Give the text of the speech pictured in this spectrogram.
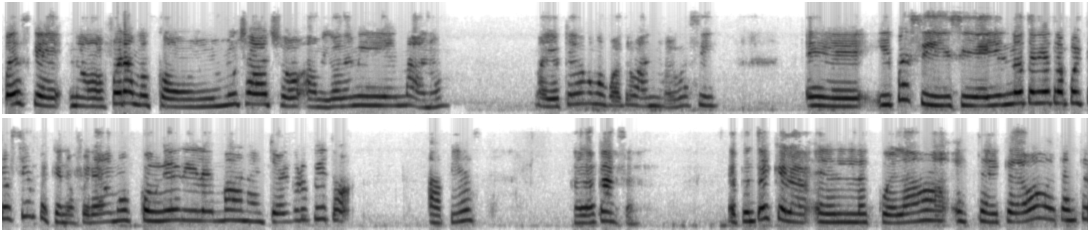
Pues que nos fuéramos con un muchacho, amigo de mi hermano, mayor que yo como cuatro años, algo así. Eh, y pues si, si él no tenía transportación, pues que nos fuéramos con él y la hermana y todo el grupito a pies a la casa. El punto es que la, la escuela este, quedaba bastante,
